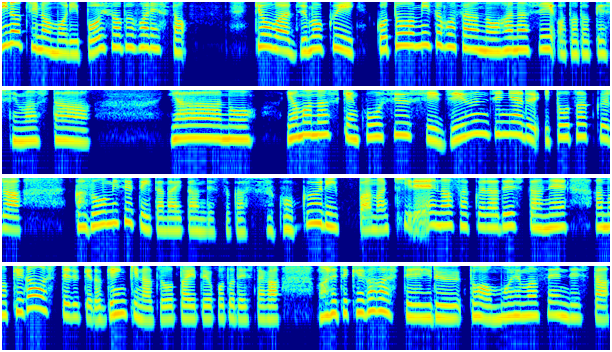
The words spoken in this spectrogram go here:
命の森 Voice of Forest。今日は樹木医後藤瑞穂さんのお話お届けしました。いやあの山梨県甲州市自雲寺にある糸桜画像を見せていただいたんですがすごく立派な綺麗な桜でしたね。あの怪我はしてるけど元気な状態ということでしたがまるで怪我がしているとは思えませんでした。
